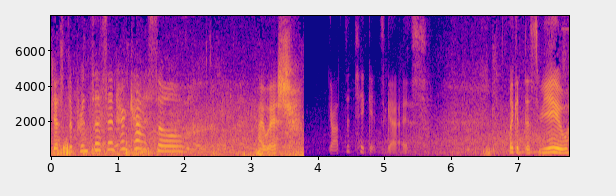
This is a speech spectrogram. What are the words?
Just a princess and her castle. I wish. Got the tickets, guys. Look at this view.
